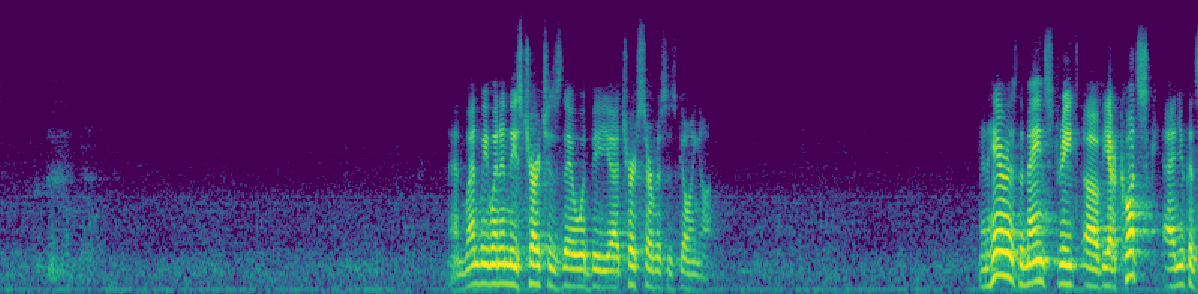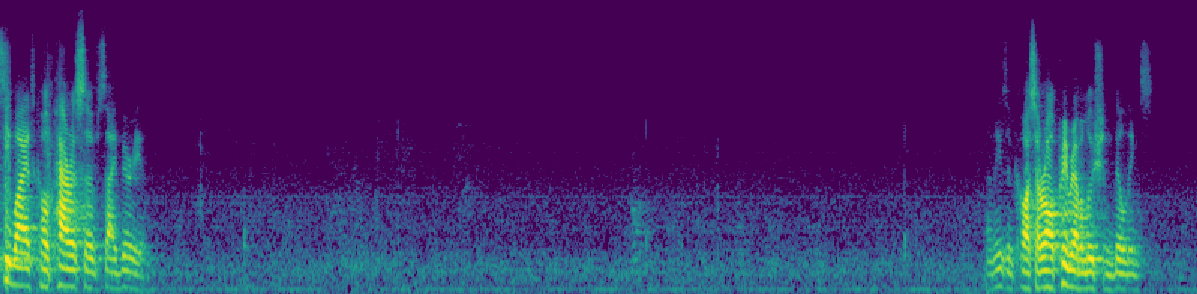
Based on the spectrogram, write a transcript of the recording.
And when we went in these churches, there would be uh, church services going on. And here is the main street of Irkutsk, and you can see why it's called Paris of Siberia. And these, of course, are all pre-revolution buildings.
